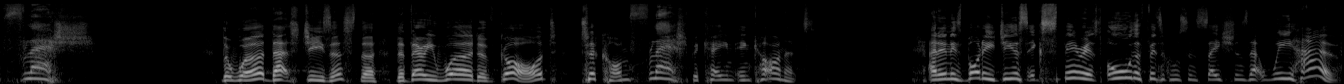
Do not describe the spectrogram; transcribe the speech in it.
flesh. The word, that's Jesus, the, the very word of God, took on flesh, became incarnate. And in his body, Jesus experienced all the physical sensations that we have.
